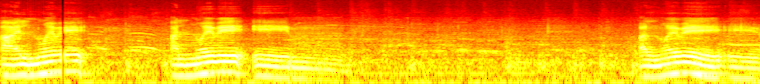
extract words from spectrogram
al 9 al 9 em, al 9 eh,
